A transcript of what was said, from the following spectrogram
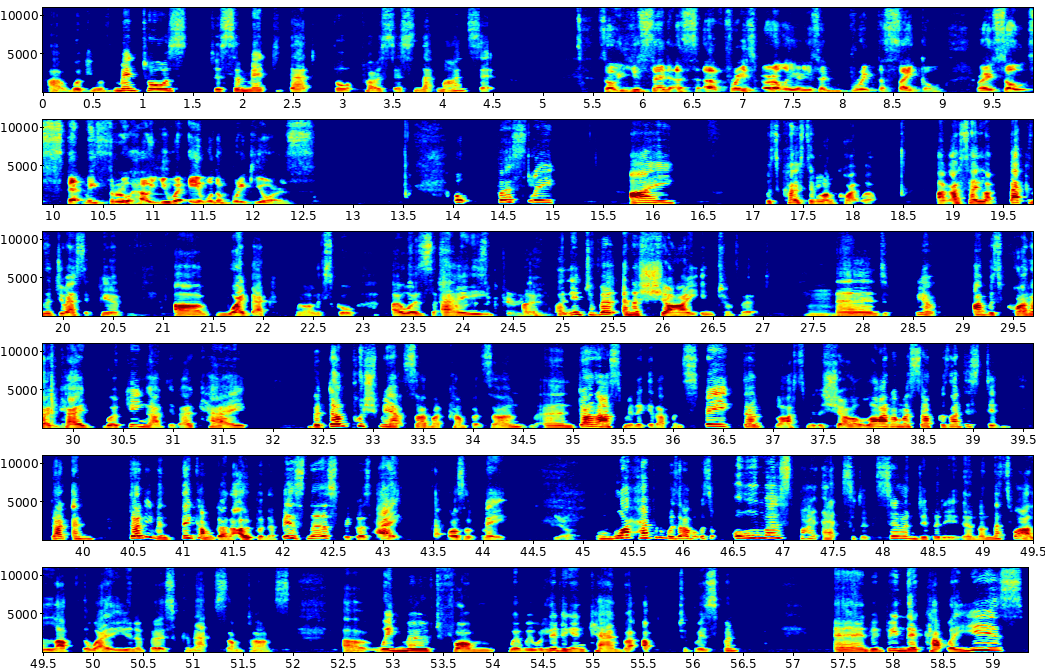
uh, working with mentors to cement that thought process and that mindset. So you said a, a, phrase earlier. You said break the cycle, right? So step me through how you were able to break yours. Oh, firstly, I was coasting along quite well. I, I say like back in the Jurassic period, uh, way back when I left school, I was a, a an introvert and a shy introvert, mm. and you know I was quite okay working. I did okay but don't push me outside my comfort zone and don't ask me to get up and speak don't ask me to show a light on myself because i just didn't don't and don't even think i'm going to open a business because hey that wasn't me yeah what happened was it was almost by accident serendipity and, and that's why i love the way the universe connects sometimes uh, we'd moved from where we were living in canberra up to brisbane and we'd been there a couple of years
